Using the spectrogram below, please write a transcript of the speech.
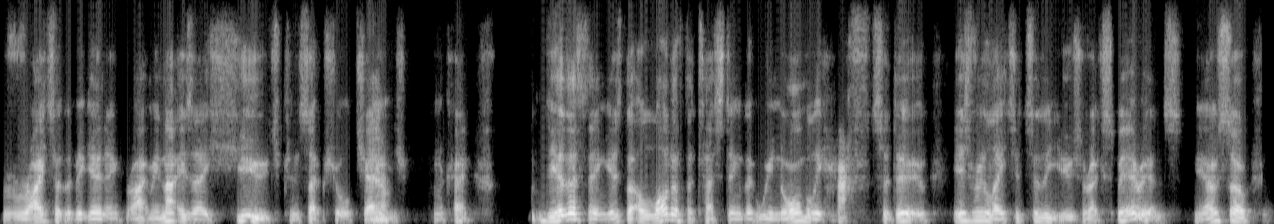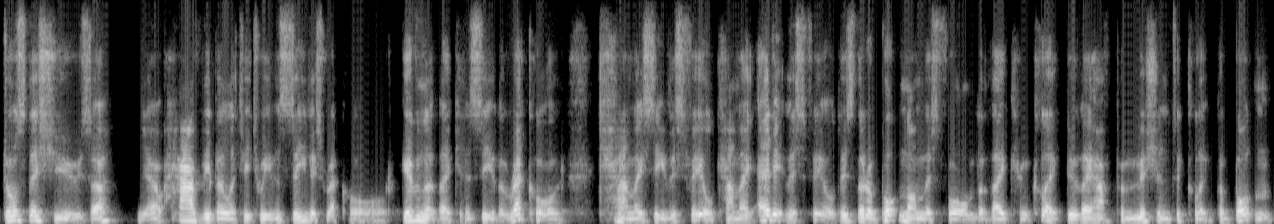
right at the beginning, right? I mean, that is a huge conceptual change. Yeah. Okay. The other thing is that a lot of the testing that we normally have to do is related to the user experience. You know, so does this user you know, have the ability to even see this record. Given that they can see the record, can they see this field? Can they edit this field? Is there a button on this form that they can click? Do they have permission to click the button?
